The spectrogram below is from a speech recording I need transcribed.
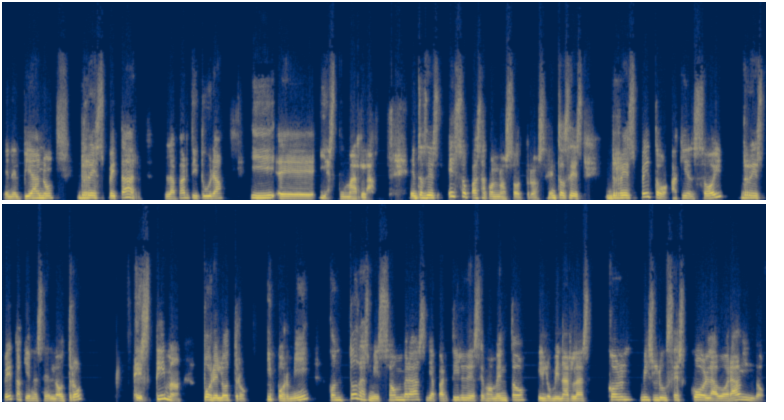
en el piano, respetar la partitura y, eh, y estimarla. Entonces, eso pasa con nosotros. Entonces, respeto a quien soy, respeto a quien es el otro, estima por el otro y por mí, con todas mis sombras y a partir de ese momento iluminarlas con mis luces, colaborando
